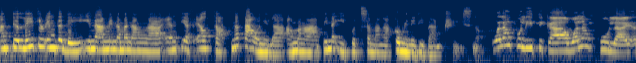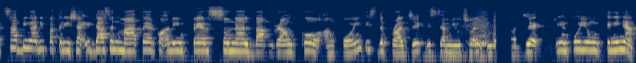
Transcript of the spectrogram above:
Until later in the day, inamin naman ng uh, NTF-LCAC na tao nila ang mga pinaikot sa mga community pantries. No? Walang politika, walang kulay, at sabi nga ni Patricia, it doesn't matter kung ano yung personal background ko. Ang point is the project is a mutual project. Yan po yung tingin niya.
